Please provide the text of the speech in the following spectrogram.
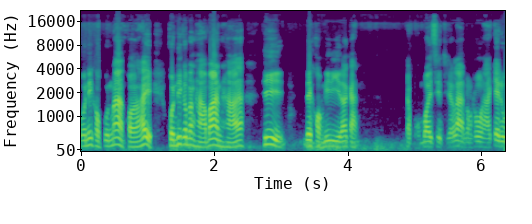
วันนี้ขอบคุณมากขอให้คนที่กำลังหาบ้านหาที่ได้ของดีๆแล้วกันจากผมบอยสิทธิ์ศิริราลองโทรหาแกดู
